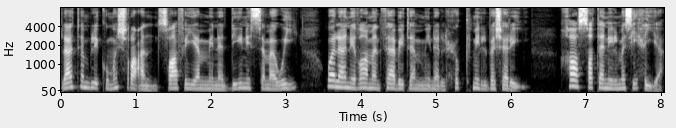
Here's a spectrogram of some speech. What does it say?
لا تملك مشرعا صافيا من الدين السماوي ولا نظاما ثابتا من الحكم البشري خاصة المسيحية.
